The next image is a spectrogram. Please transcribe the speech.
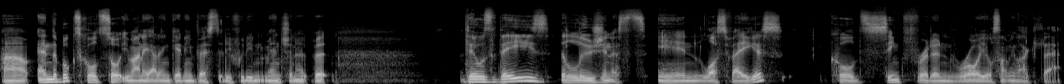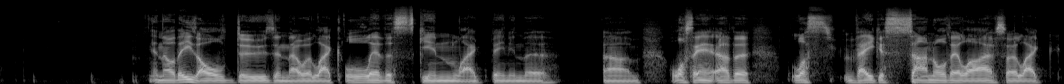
uh, and the book's called "Sort Your Money Out and Get Invested." If we didn't mention it, but there was these illusionists in Las Vegas called Siegfried and Roy or something like that. And they were these old dudes, and they were like leather skin, like being in the um, Los uh, the Las Vegas sun all their lives, so like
